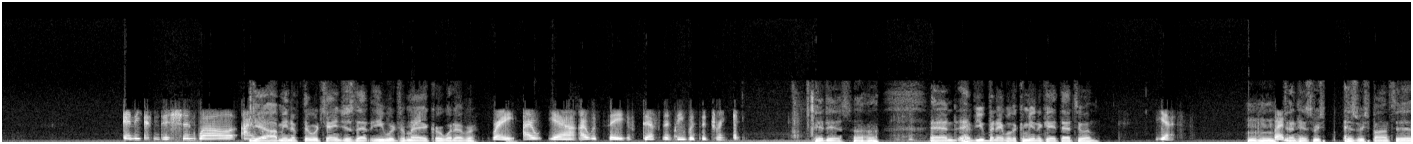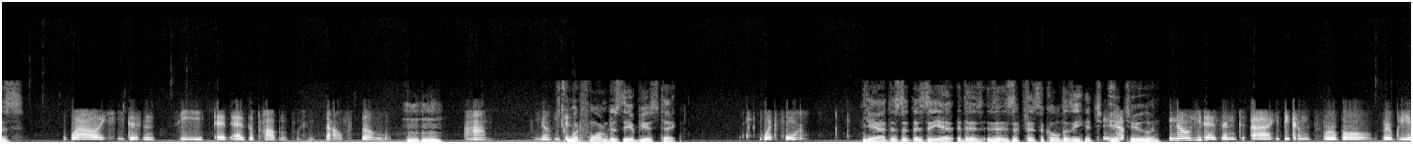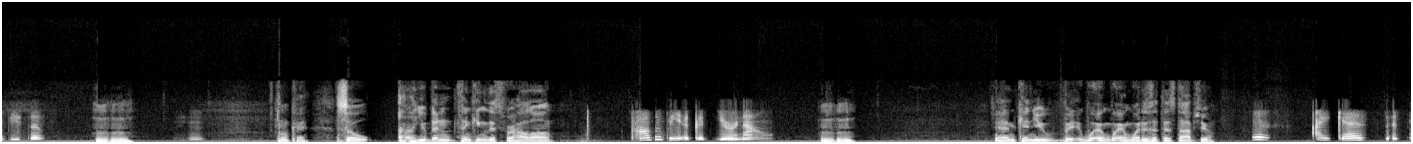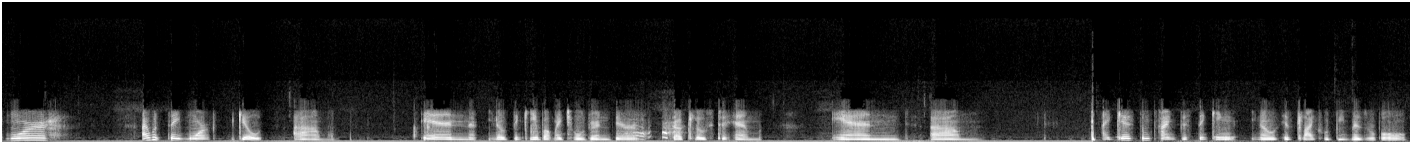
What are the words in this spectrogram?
Any condition? Well, I yeah, I mean, if there were changes that he were to make or whatever, would, right. I yeah, I would say definitely with the drinking. it is. Uh-huh. And have you been able to communicate that to him? Yes. hmm But- and his res- his response is, Well, he doesn't see it as a problem for himself, so hmm um, you know he what form does the abuse take? what form? Yeah, does it is he uh, is, is it physical? Does he hit No. hit you? And No, he doesn't. Uh, he becomes verbal, verbally abusive. Hmm Okay, so you've been thinking this for how long? Probably a good year now. hmm And can you? And what is it that stops you? I guess it's more. I would say more guilt. Um, and you know, thinking about my children, they're they're close to him, and um, I guess sometimes just thinking, you know, his life would be miserable.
